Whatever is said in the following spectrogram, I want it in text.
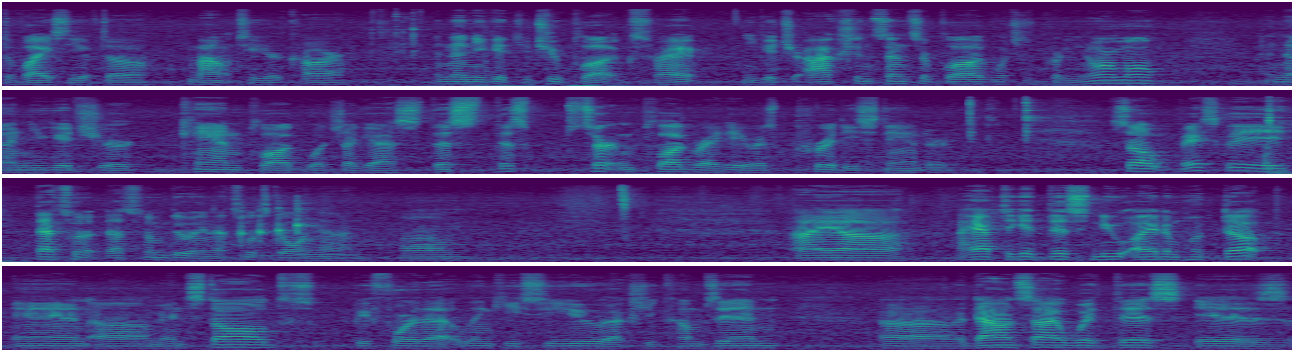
device you have to mount to your car and then you get your two plugs right you get your oxygen sensor plug which is pretty normal and then you get your CAN plug, which I guess this this certain plug right here is pretty standard. So basically, that's what that's what I'm doing. That's what's going on. Um, I uh, I have to get this new item hooked up and um, installed before that Link ECU actually comes in. Uh, the downside with this is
